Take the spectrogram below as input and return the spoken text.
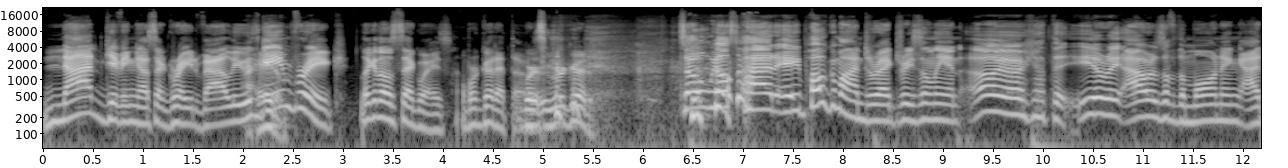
not giving us a great value is hate Game Freak. Look at those segues. We're good at those. We're, we're good. So we also had a Pokemon Direct recently, and oh, at the eerie hours of the morning, I,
